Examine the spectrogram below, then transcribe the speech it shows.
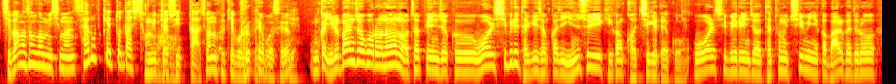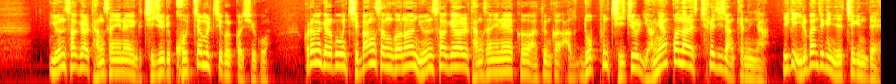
지방선거 민심은 새롭게 또 다시 정립될 어, 수 있다. 저는 그렇게 보니다 그렇게 보세요? 예. 그러니까 일반적으로는 어차피 이제 그 5월 10일이 되기 전까지 인수위 기간 거치게 되고 5월 10일이 이제 대통령 취임이니까 말 그대로 윤석열 당선인의 지지율이 고점을 찍을 것이고 그러면 결국은 지방선거는 윤석열 당선인의 그 어떤 그 높은 지지율 영향권 안에서 치러지지 않겠느냐. 이게 일반적인 예측인데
